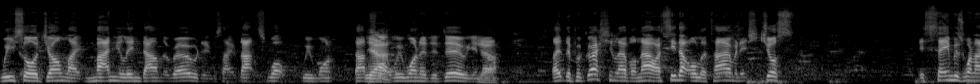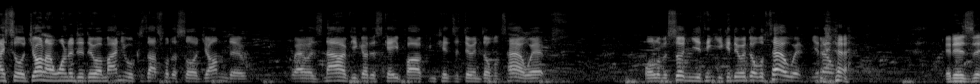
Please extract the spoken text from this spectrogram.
We saw John like manualing down the road, and it was like that's what we want. That's Yeah. what we wanted to do. You know, Yeah. like the progression level now. I see that all the time, and it's just it's same as when I saw John. I wanted to do a manual because that's what I saw John do. Whereas now, if you go to skate park and kids are doing double tail whips, all of a sudden you think you can do a double tail whip. You know, It is uh,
